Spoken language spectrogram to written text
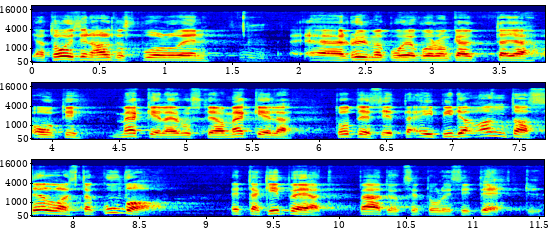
Ja toisen hallituspuolueen ryhmäpuheenvuoron käyttäjä outi mäkelä totesi että ei pidä antaa sellaista kuvaa että kipeät päätökset olisi tehty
